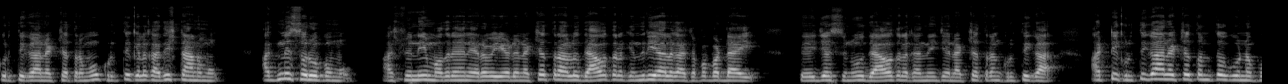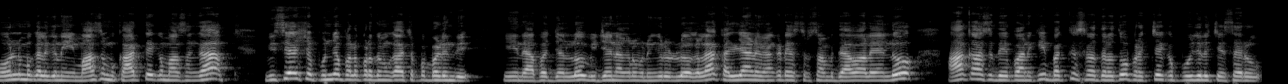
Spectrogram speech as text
కృత్తిక నక్షత్రము కృత్తికలకు అధిష్టానము. అగ్నిస్వరూపము. అశ్విని మొదలైన ఇరవై ఏడు నక్షత్రాలు దేవతలకు ఇంద్రియాలుగా చెప్పబడ్డాయి. తేజస్సును దేవతలకు అందించే నక్షత్రం కృత్తిక అట్టి కృత్తికా నక్షత్రంతో కూడిన పౌర్ణమి కలిగిన ఈ మాసము కార్తీక మాసంగా విశేష పుణ్య ఫలప్రదముగా చెప్పబడింది. ఈ నేపథ్యంలో విజయనగరం రింగురుడిలో గల కళ్యాణ వెంకటేశ్వర స్వామి దేవాలయంలో ఆకాశ దీపానికి భక్తి శ్రద్ధలతో ప్రత్యేక పూజలు చేశారు.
